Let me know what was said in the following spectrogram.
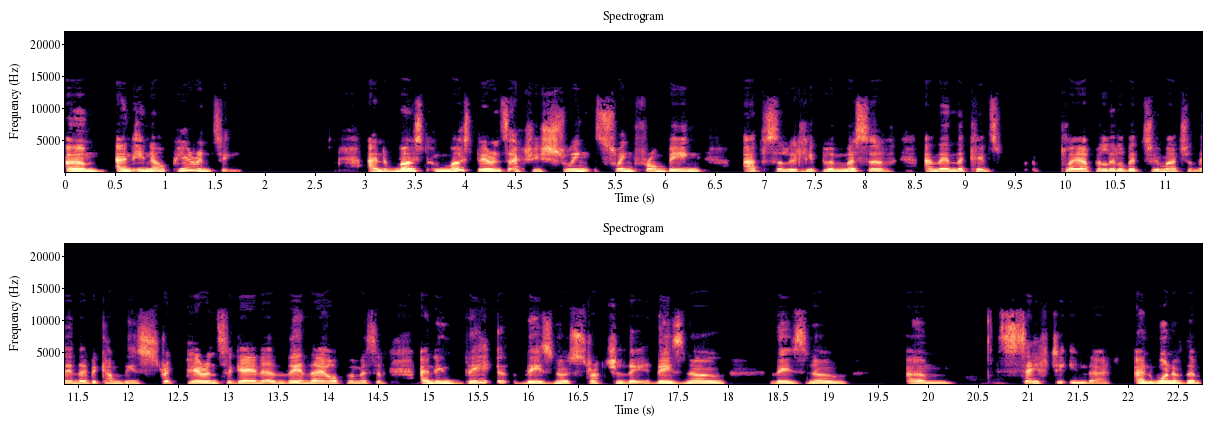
um, and in our parenting and most most parents actually swing swing from being absolutely permissive and then the kids play up a little bit too much and then they become these strict parents again and then they are permissive. And in there there's no structure there. There's no there's no um, safety in that. And one of the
